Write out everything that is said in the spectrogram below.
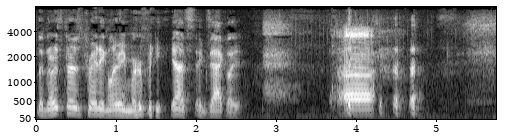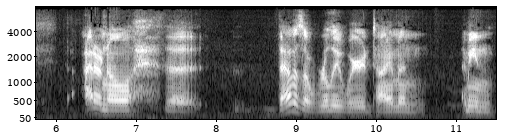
The North Stars trading Larry Murphy. Yes, exactly. Uh, I don't know. The that was a really weird time, and I mean,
